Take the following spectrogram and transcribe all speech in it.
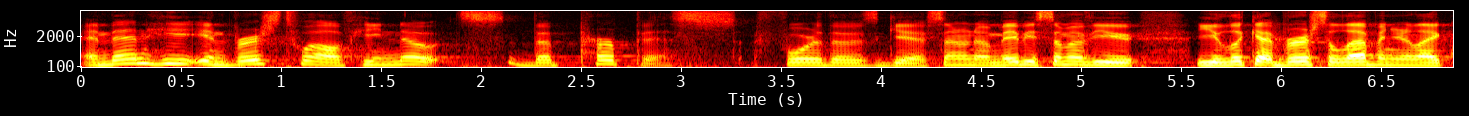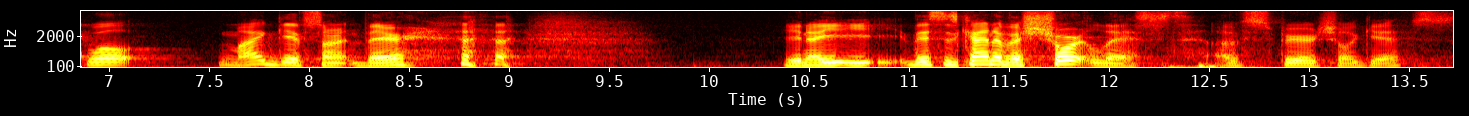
And then he, in verse 12, he notes the purpose for those gifts. I don't know, maybe some of you, you look at verse 11, you're like, well, my gifts aren't there. You know, you, this is kind of a short list of spiritual gifts.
